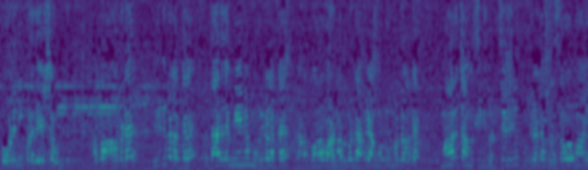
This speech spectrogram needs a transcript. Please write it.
കോളനി പ്രദേശമുണ്ട്. അപ്പോൾ അവിടെ വീടുകളൊക്കെ താരതമ്യേന മുറികളൊക്കെ കുറവാണ്. അതുകൊണ്ട് അവർ അങ്ങോട്ടും ഇങ്ങോട്ടും ഒക്കെ മാറി താമസിക്കുന്നുണ്ട്. ചിലർ കുട്ടികളുടെ പ്രസവവുമായി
